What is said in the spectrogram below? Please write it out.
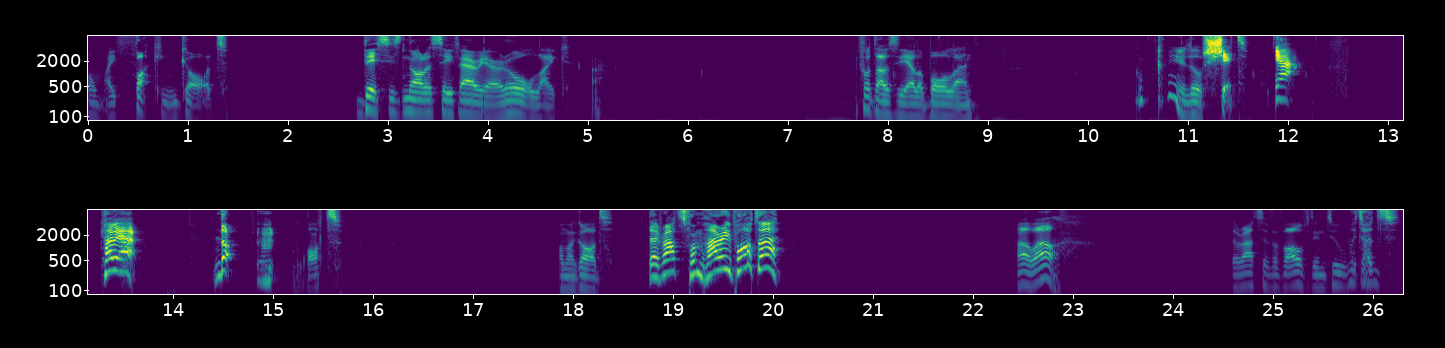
Oh my fucking god. This is not a safe area at all, like. I thought that was the yellow ball then. Come here, you little shit. Yeah! Come here! No! what? Oh my god. They're rats from Harry Potter! Oh well. The rats have evolved into wizards.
